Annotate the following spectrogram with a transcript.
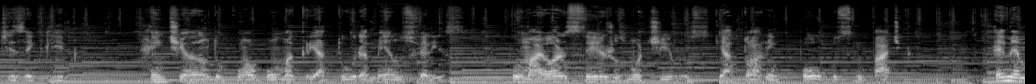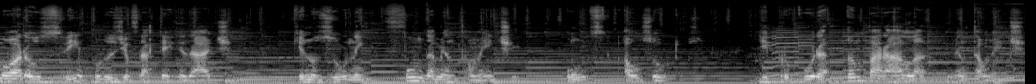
desequilíbrio, renteando com alguma criatura menos feliz, por maiores sejam os motivos que a tornem pouco simpática, rememora os vínculos de fraternidade que nos unem fundamentalmente uns aos outros e procura ampará-la mentalmente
